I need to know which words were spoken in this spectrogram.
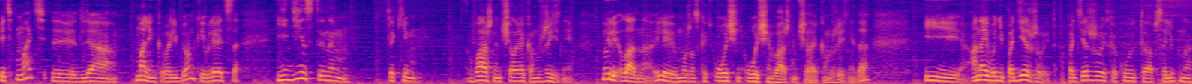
Ведь мать э, для маленького ребенка является единственным таким важным человеком в жизни. Ну или, ладно, или, можно сказать, очень-очень важным человеком в жизни, да. И она его не поддерживает, а поддерживает какую-то абсолютно,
